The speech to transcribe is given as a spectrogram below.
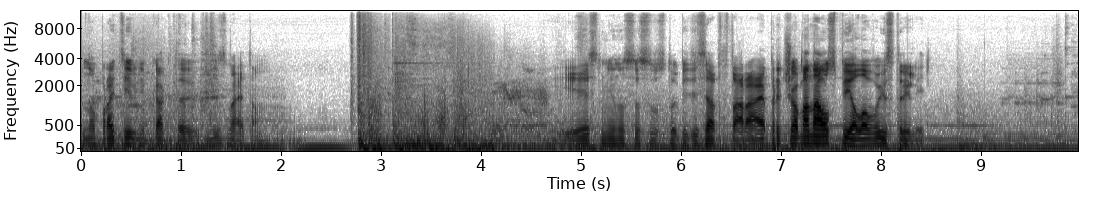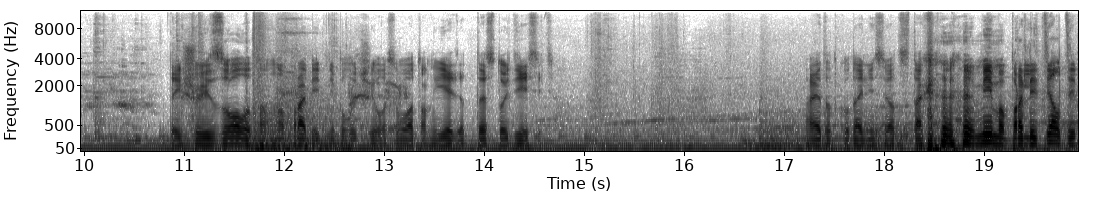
Но противник как-то, не знаю, там... Есть минус СУ-152, причем она успела выстрелить. Да еще и золотом, но пробить не получилось. Вот он едет, Т-110. А этот куда несется? Так, мимо пролетел. Тип,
